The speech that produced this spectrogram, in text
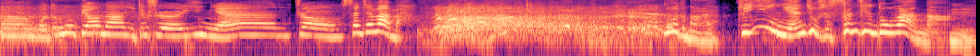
嗯、我的目标呢，也就是一年挣三千万吧。啊我的妈呀，这一年就是三千多万呐！嗯，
